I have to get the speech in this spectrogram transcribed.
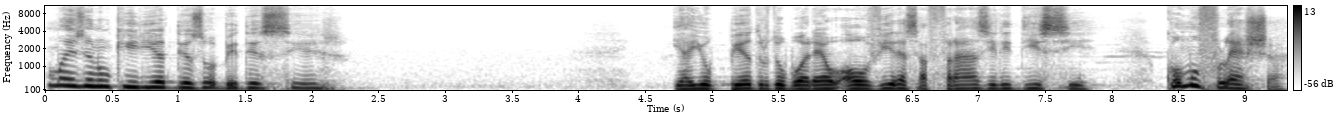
mas eu não queria desobedecer. E aí o Pedro do Borel, ao ouvir essa frase, ele disse: Como flecha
